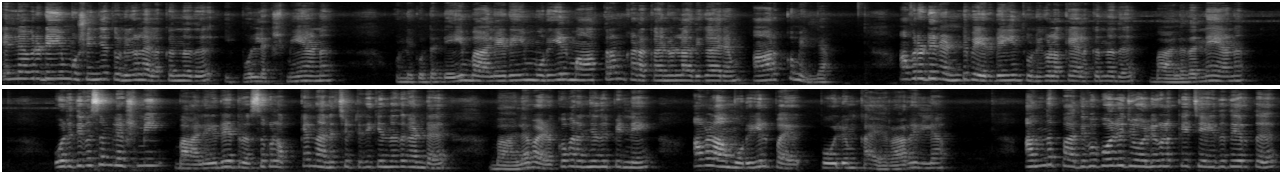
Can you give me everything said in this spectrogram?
എല്ലാവരുടെയും മുഷിഞ്ഞ തുണികൾ അലക്കുന്നത് ഇപ്പോൾ ലക്ഷ്മിയാണ്. ഉണ്ണിക്കുട്ടന്റെയും ബാലയുടെയും മുറിയിൽ മാത്രം കടക്കാനുള്ള അധികാരം ആർക്കുമില്ല. അവരുടെ രണ്ടുപേരുടെയും തുണികളൊക്കെ അലക്കുന്നത് ബാല തന്നെയാണ്. ഒരു ദിവസം ലക്ഷ്മി ബാലയുടെ ഡ്രസ്സുകളൊക്കെ നനച്ചിട്ടിരിക്കുന്നത് കണ്ട് ബാല വഴക്കു പറഞ്ഞതിൽ പിന്നെ അവൾ ആ മുറിയിൽ പോലും കയറാറില്ല. അന്ന് പതിവ് പോലെ ജോലികളൊക്കെ ചെയ്തു തീർത്ത്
